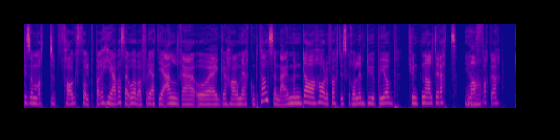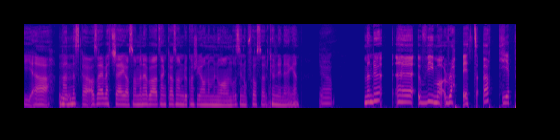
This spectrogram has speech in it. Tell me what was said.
liksom at fagfolk bare hever seg over fordi at de er eldre og jeg har mer kompetanse enn deg, men da har du faktisk rolle, du er på jobb, kunden har alltid rett. Ja. Motherfucker. Ja, yeah. mennesker Altså, jeg vet ikke jeg, altså, men jeg bare tenker sånn, du kan ikke gjøre noe med noen andre sin oppførsel, kun din egen. Ja. Men du, vi må wrap it up. Yep.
